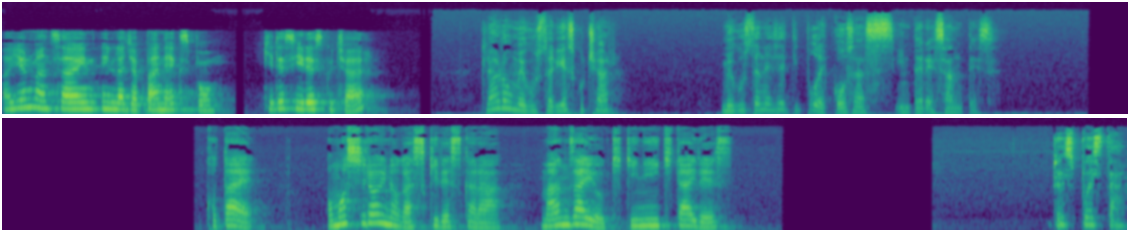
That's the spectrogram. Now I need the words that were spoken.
Hay un Mansai en la Japan Expo. ¿Quieres ir a escuchar? Claro, me gustaría escuchar. Me gustan ese tipo de cosas interesantes. 答え。面白いのが好きですから、漫才を聞きに行きたいです。Respuesta.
